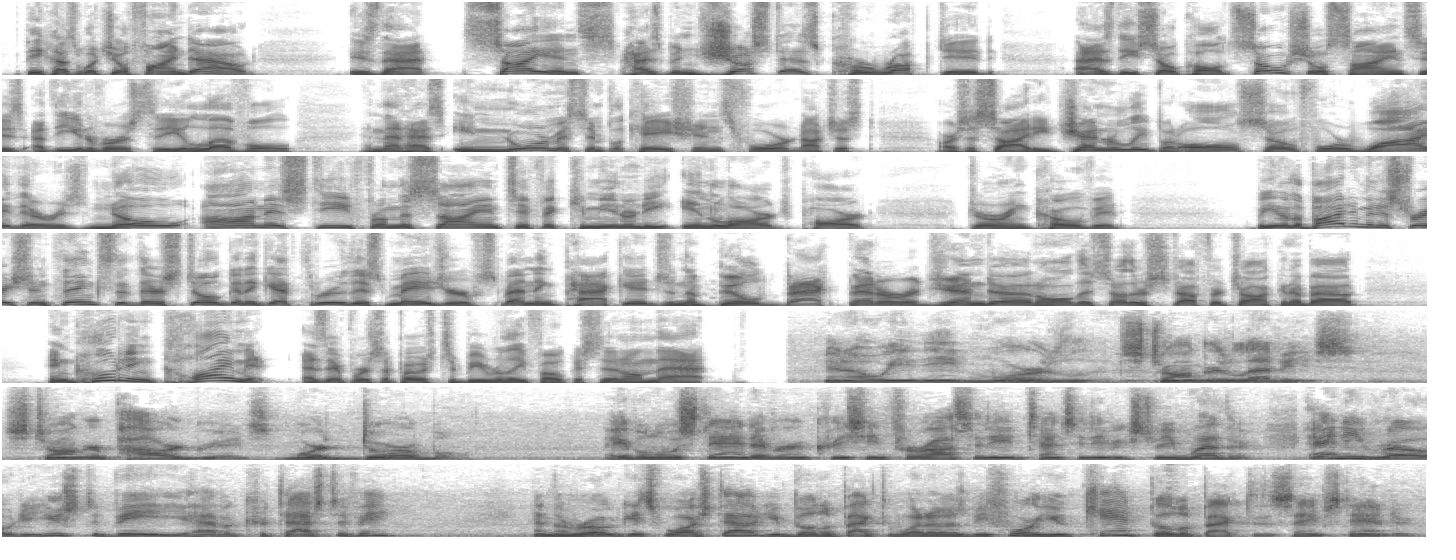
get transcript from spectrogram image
because what you'll find out is that science has been just as corrupted as the so-called social sciences at the university level. And that has enormous implications for not just our society generally, but also for why there is no honesty from the scientific community in large part during COVID. But you know, the Biden administration thinks that they're still going to get through this major spending package and the Build Back Better agenda and all this other stuff they're talking about, including climate, as if we're supposed to be really focused in on that. You know, we need more stronger levees, stronger power grids, more durable, able to withstand ever increasing ferocity, intensity of extreme weather. Any road, it used to be you have a catastrophe and the road gets washed out, you build it back to what it was before. You can't build it back to the same standard.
